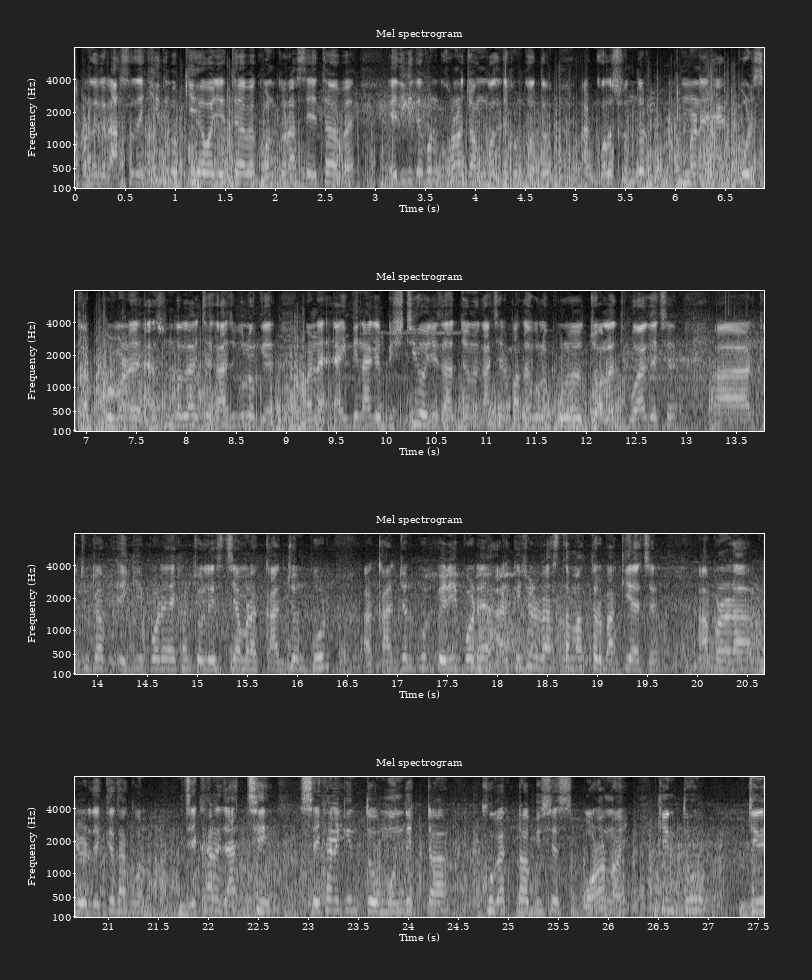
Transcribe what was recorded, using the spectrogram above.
আপনাদেরকে রাস্তা দেখিয়ে দেবো কীভাবে যেতে হবে, কোন কোন রাস্তায় যেতে হবে। এদিকে দেখুন, ঘন জঙ্গল দেখুন কত, আর কত সুন্দর মানে এক পরিষ্কার মানে এত সুন্দর লাগছে গাছগুলোকে। মানে একদিন আগে বৃষ্টি হয়েছে, তার জন্য গাছের পাতাগুলো পুরো জলে ধোয়া গেছে। আর কিছুটা এগিয়ে পড়ে এখানে চলে এসেছি আমরা কাঞ্চনপুর। আর কাঞ্চনপুর পেরিয়ে পড়ে আর কিছুটা রাস্তা মাত্র বাকি আছে। আপনারা ভিডিও দেখতে থাকুন। যেখানে যাচ্ছি সেখানে কিন্তু মন্দিরটা খুব একটা বিশেষ বড় নয়, কিন্তু যিনি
